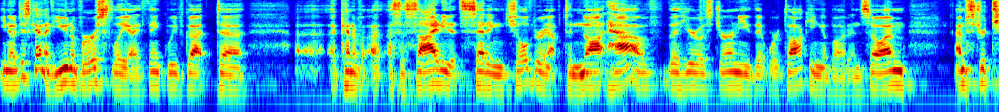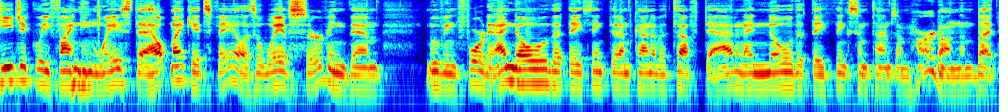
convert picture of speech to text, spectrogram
you know, just kind of universally, I think we've got uh, a kind of a, a society that's setting children up to not have the hero's journey that we're talking about. And so I'm I'm strategically finding ways to help my kids fail as a way of serving them moving forward. And I know that they think that I'm kind of a tough dad, and I know that they think sometimes I'm hard on them, but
